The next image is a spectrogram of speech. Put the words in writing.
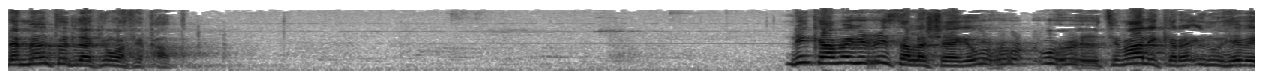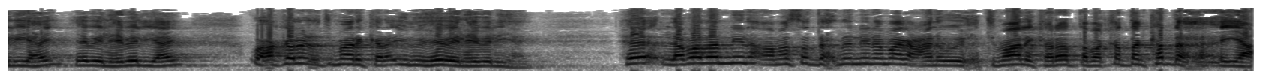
Dhammaantood laakiin waa fiqaad. Ninka magaciisa la sheegay wuxuu ixtimaali karaa inuu hebel yahay hebel hebel yahay. Waxaa kaloo ixtimaali karaa inuu hebel hebel yahay. Labada nin ama saddexda nina magacani uu ixtimaali kara dabaqadan ka dhaxeeya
